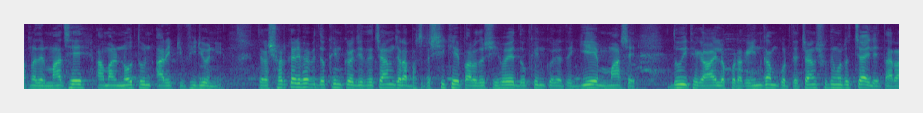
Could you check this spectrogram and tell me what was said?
আপনাদের মাঝে আমার নতুন আরেকটি ভিডিও নিয়ে। যারা সরকারিভাবে দক্ষিণ কোরিয়া যেতে চান, যারা ভাষাটা শিখে পারদর্শী হয়ে দক্ষিণ কোরিয়াতে গিয়ে মাসে দুই থেকে আড়াই লক্ষ টাকা ইনকাম করতে চান, শুধুমাত্র চাইলে তারা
